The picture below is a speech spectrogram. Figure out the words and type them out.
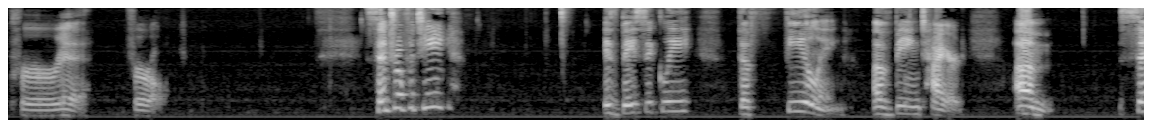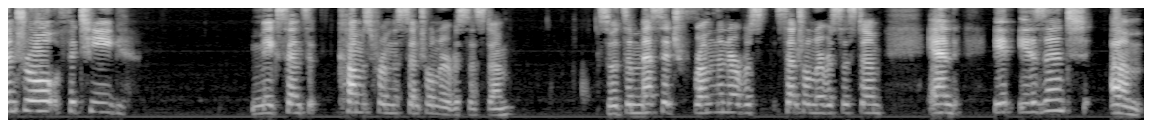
peripheral. Central fatigue is basically the feeling of being tired. Um, central fatigue makes sense. It comes from the central nervous system. So it's a message from the nervous, central nervous system, and it isn't um,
